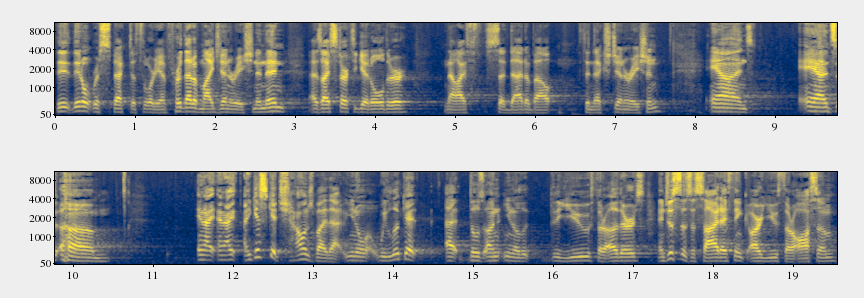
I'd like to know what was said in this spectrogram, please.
They, they don't respect authority. I've heard that of my generation. And then as I start to get older, now I've said that about the next generation. And, and, um, and, I, and I, I guess get challenged by that. You know, we look at, at those, un, you know, the, the youth or others. And just as a side, I think our youth are awesome.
